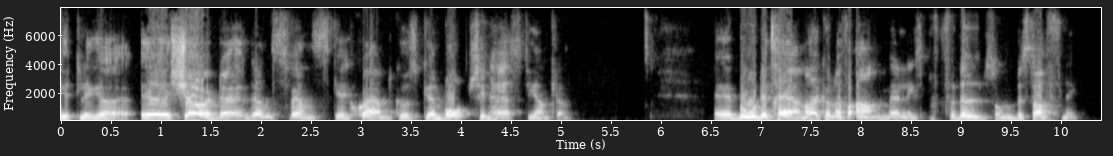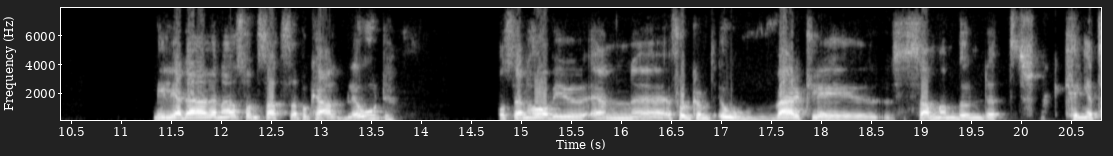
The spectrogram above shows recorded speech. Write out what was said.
ytterligare. Eh, körde den svenske stjärnkusken bort sin häst egentligen? Eh, borde tränare kunna få anmälningsförbud som bestraffning? Miljardärerna som satsar på kallblod. Och sen har vi ju en eh, fullkomligt overklig sammanbundet kring ett,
